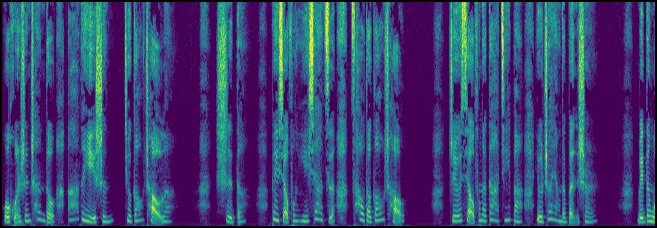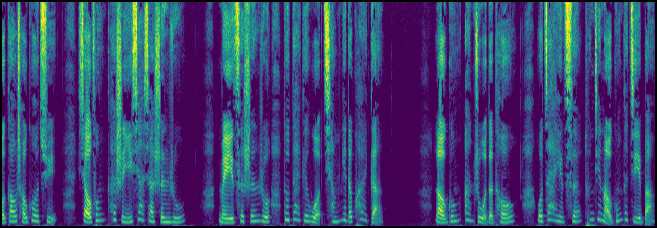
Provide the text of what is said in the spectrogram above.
我浑身颤抖，啊的一声就高潮了。是的，被小峰一下子操到高潮，只有小峰的大鸡巴有这样的本事儿。没等我高潮过去，小峰开始一下下深入，每一次深入都带给我强烈的快感。老公按住我的头，我再一次吞进老公的鸡巴。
